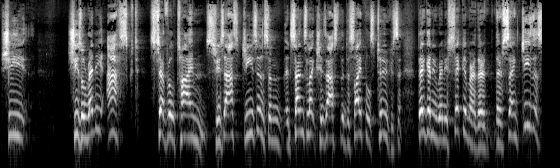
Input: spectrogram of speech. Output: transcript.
She, she's already asked several times. She's asked Jesus, and it sounds like she's asked the disciples too, because they're getting really sick of her. They're, they're saying, Jesus,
